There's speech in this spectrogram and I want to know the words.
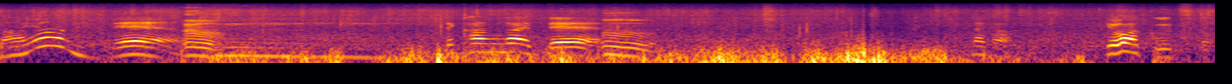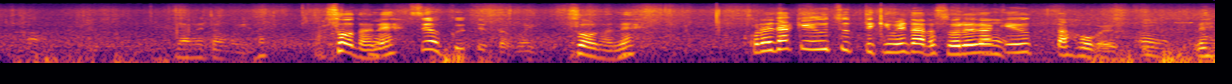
悩んでうん。って考えて、うん。なんか弱く打つとかやめた方がいいねそうだね。強く打ってった方がいい。そうだね。これだけ打つって決めたらそれだけ打った方がいい、うん。ね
